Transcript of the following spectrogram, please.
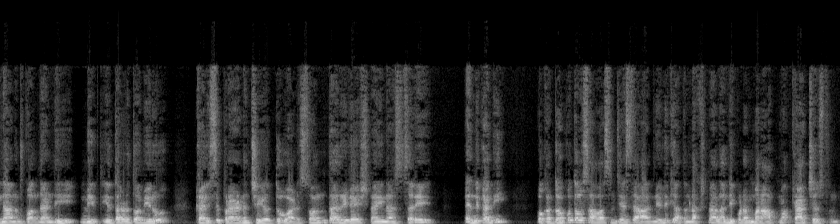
జ్ఞానం పొందండి. మీ ఇతరులతో మీరు కలిసి ప్రయాణం చేయొద్దు వాడి సొంత రిలేషన్ అయినా సరే. ఎందుకని? ఒక దొంగతో సహవాసం చేస్తే ఆ నెలకి అతని లక్షణాలన్నీ కూడా మన ఆత్మ క్యాచ్ చేస్తుంది.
